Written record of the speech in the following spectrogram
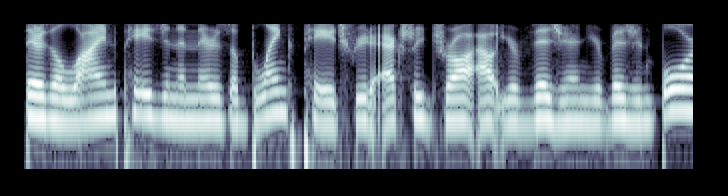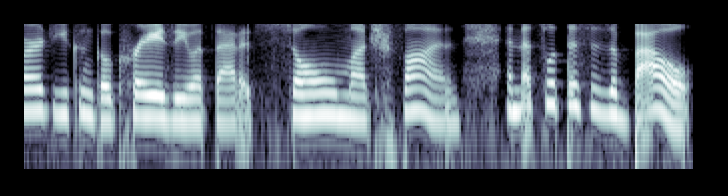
There's a lined page, and then there's a blank page for you to actually draw out your vision, your vision board. You can go crazy with that. It's so much fun. And that's what this is about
